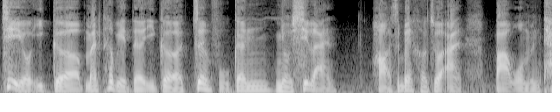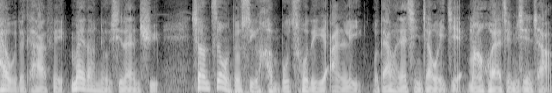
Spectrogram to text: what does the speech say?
借由一个蛮特别的一个政府跟纽西兰。好，这边合作案把我们泰晤的咖啡卖到纽西兰去，像这种都是一个很不错的一个案例。我待会再请教伟杰，马上回来节目现场。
